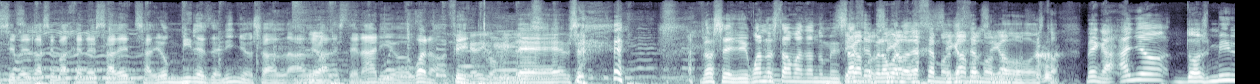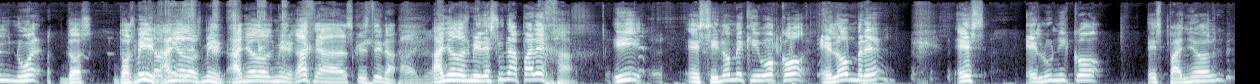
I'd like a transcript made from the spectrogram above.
si veis las imágenes, salen, salieron miles de niños al, al- Ya. al escenario. Bueno, en fin. ¿Qué digo, miles? Eh, no sé, yo igual no estaba mandando un mensaje, Sigamos, pero bueno, sigamos, dejemos, sigamos, dejémoslo esto. Venga, año 2009. Dos, 2000, año 2000, año 2000. Gracias, Cristina. Año- Año 2000 es una pareja y, eh, si no me equivoco, el hombre es el único español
